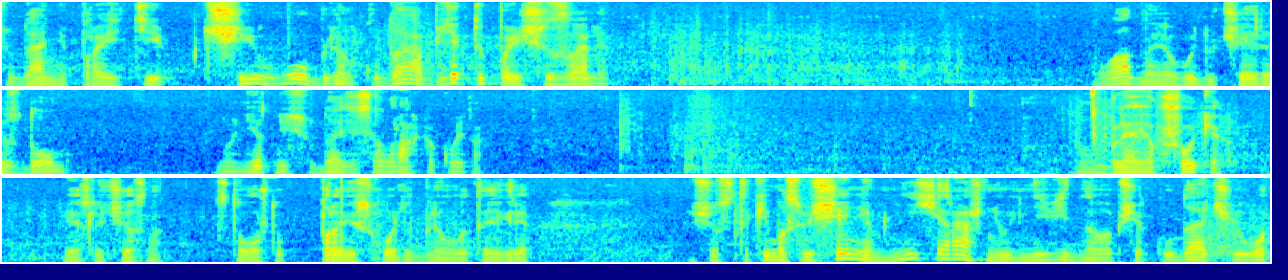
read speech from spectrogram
Сюда не пройти. Чего, блин, куда объекты поисчезали? Ладно, я выйду через дом. Но нет, не сюда, здесь овраг какой-то. Бля, я в шоке, если честно, с того, что происходит, блин, в этой игре. Еще с таким освещением ни хера ж не, не видно вообще, куда, чего.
